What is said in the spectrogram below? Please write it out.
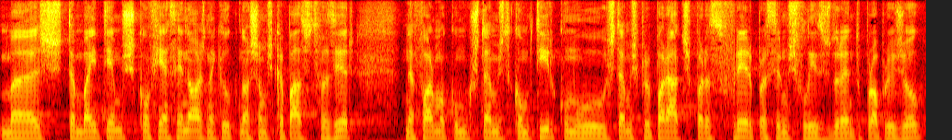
mas também temos confiança em nós, naquilo que nós somos capazes de fazer, na forma como gostamos de competir, como estamos preparados para sofrer, para sermos felizes durante o próprio jogo.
